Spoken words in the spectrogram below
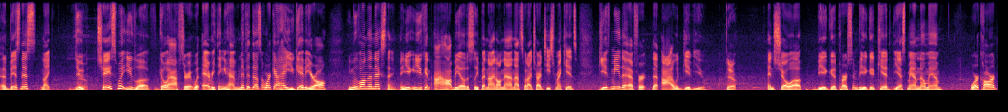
a business, like dude, Yeah. chase what you love. Go Yeah. after it with everything you have. And if it doesn't work out, hey, you gave it your all. You move on to the next thing, and you you can. I, I'll be able to sleep at night on that. And that's what I try to teach my kids. Give me the effort that I would give you Yeah. and show up, be a good person, be a good kid. Yes, ma'am, no, ma'am. Work hard.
